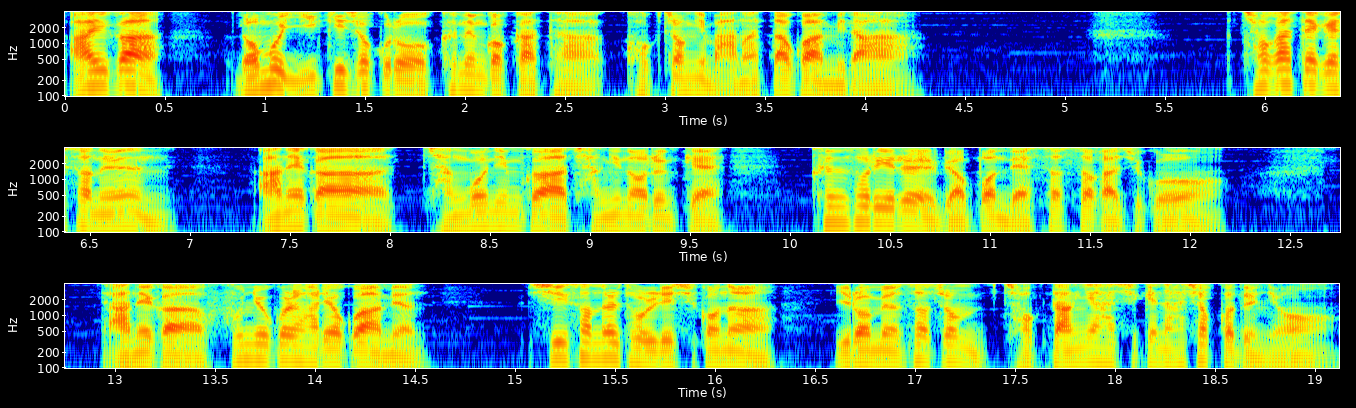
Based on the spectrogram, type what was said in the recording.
아이가 너무 이기적으로 크는 것 같아 걱정이 많았다고 합니다. 처가댁에서는 아내가 장모님과 장인어른께 큰 소리를 몇 번 냈었어 가지고 아내가 훈육을 하려고 하면 시선을 돌리시거나 이러면서 좀 적당히 하시긴 하셨거든요.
